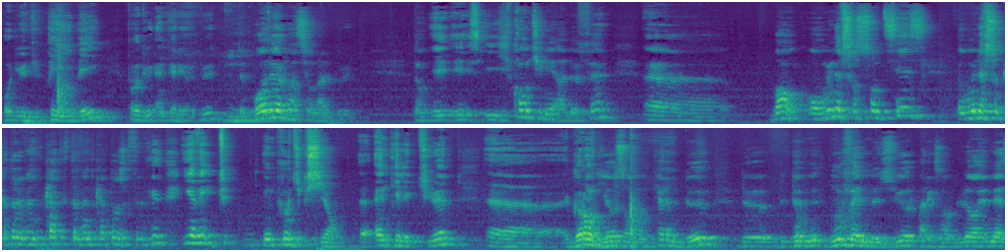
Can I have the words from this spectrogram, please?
au lieu du PIB, produit intérieur brut, le bonheur national brut. Donc, il continue à le faire. bon, en 1976, en 1984, 94, il y avait une production intellectuelle euh, grandiose en termes de, de, nouvelles mesures. Par exemple, l'OMS,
